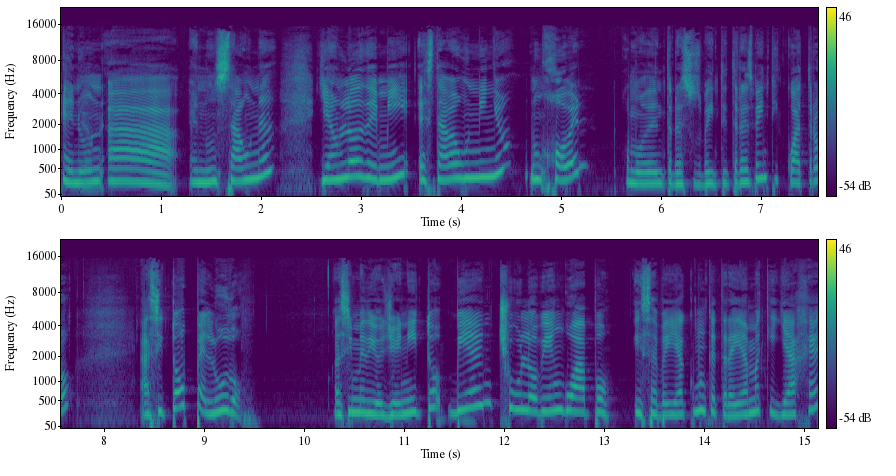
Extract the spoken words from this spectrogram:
en, un, ah, en un sauna, y a un lado de mí estaba un niño, un joven, como de entre sus 23, 24, así todo peludo, así medio llenito, bien chulo, bien guapo, y se veía como que traía maquillaje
